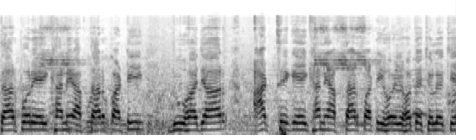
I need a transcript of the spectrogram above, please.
তারপরে এইখানে আফতার পার্টি দু হাজার আট থেকে এইখানে আফতার পার্টি হয়ে হতে চলেছে।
